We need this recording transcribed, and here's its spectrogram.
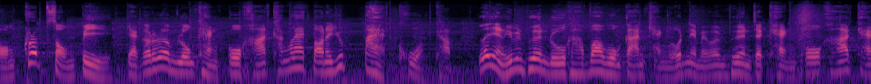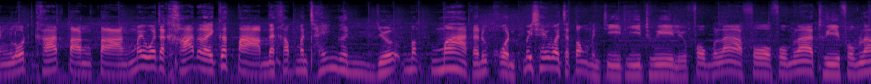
2 ครบ 2 ปี แกก็เริ่มลงแข่งโกคาร์ทครั้งแรกตอนอายุ 8 ขวบครับ และอย่างที่เพื่อนๆรู้ครับว่าวงการแข่งรถเนี่ยไม่ว่าเพื่อนๆจะแข่งโกคาร์ทแข่งรถคาร์ทต่างๆ ไม่ว่าจะคาร์ทอะไรก็ตามนะครับมันใช้เงินเยอะมากๆนะทุกคน ไม่ใช่ว่าจะต้องเป็น GT3 หรือ Formula 4 Formula 3 Formula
